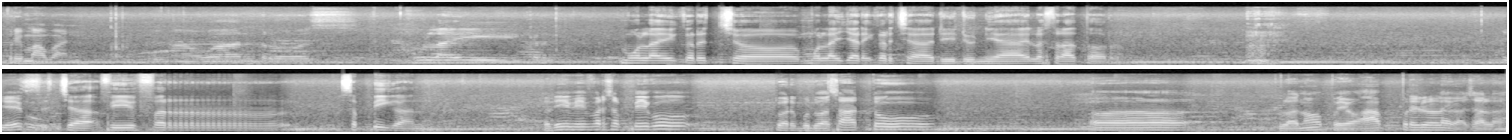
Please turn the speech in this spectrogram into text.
Primawan. Primawan terus mulai ker- mulai kerja mulai cari kerja di dunia ilustrator Ya iku. sejak Fever sepi kan Jadi Fever sepi ku 2021 eh bulan apa ya? April lah gak salah.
